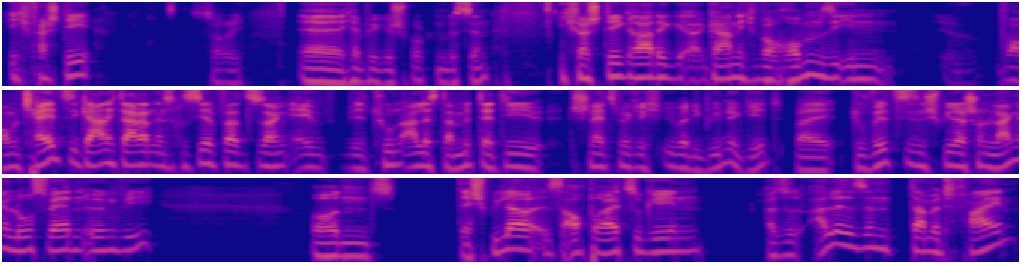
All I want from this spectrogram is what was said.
Ich verstehe, sorry, äh, ich habe hier gespuckt ein bisschen. Ich verstehe gerade gar nicht, warum sie ihn, warum Chelsea gar nicht daran interessiert war, zu sagen, ey, wir tun alles, damit der Deal schnellstmöglich über die Bühne geht, weil du willst diesen Spieler schon lange loswerden irgendwie. Und der Spieler ist auch bereit zu gehen. Also alle sind damit fein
